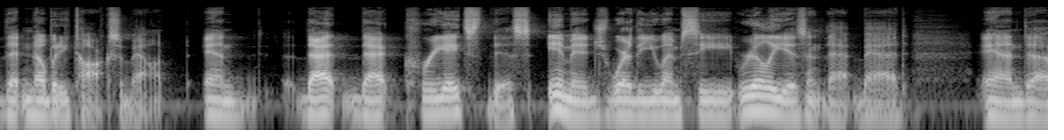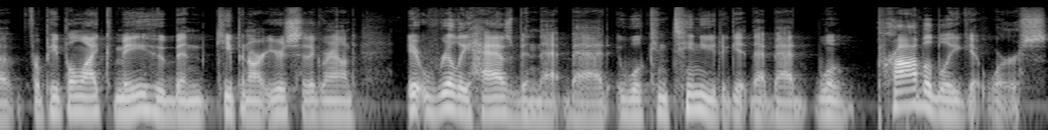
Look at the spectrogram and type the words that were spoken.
that nobody talks about. And that that creates this image where the UMC really isn't that bad. And uh, for people like me who've been keeping our ears to the ground, it really has been that bad. It will continue to get that bad. Will probably get worse.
